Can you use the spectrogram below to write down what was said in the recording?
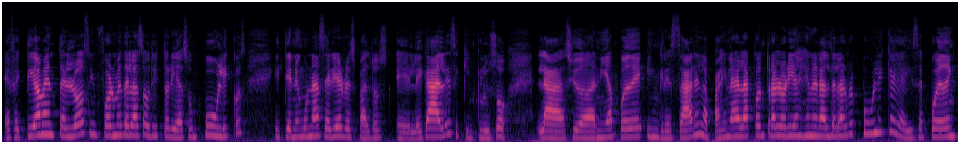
efectivamente los informes de las auditorías son públicos y tienen una serie de respaldos eh, legales y que incluso la ciudadanía puede ingresar en la página de la Contraloría General de la República y ahí se pueden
